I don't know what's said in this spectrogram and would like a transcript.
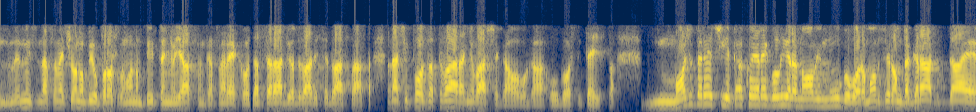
Mislim da sam već ono bio u prošlom onom pitanju jasan kad sam rekao da se radi od 22 sata. Znači po zatvaranju vašega ovoga ugostiteljstva. Možete reći kako je regulirano ovim ugovorom obzirom da grad daje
